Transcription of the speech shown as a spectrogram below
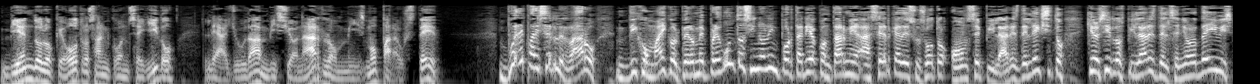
viendo lo que otros han conseguido, le ayuda a ambicionar lo mismo para usted. Puede parecerle raro, dijo Michael, pero me pregunto si no le importaría contarme acerca de sus otros once pilares del éxito. Quiero decir, los pilares del señor Davis.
